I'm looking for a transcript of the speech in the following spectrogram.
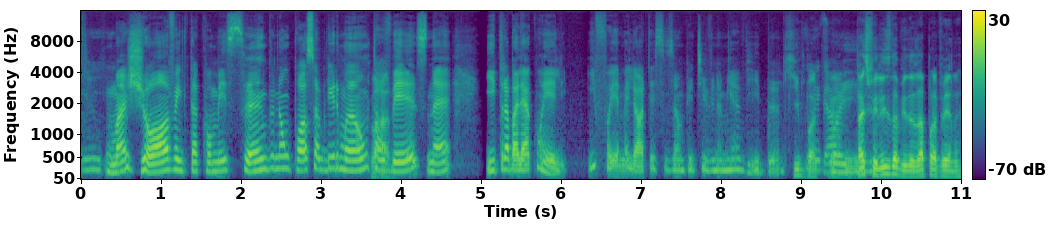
uhum. uma jovem que está começando, não posso abrir mão, claro. talvez, né? E trabalhar com ele. E foi a melhor decisão que eu tive na minha vida. Que, que bacana. Estás feliz da vida, dá para ver, né?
